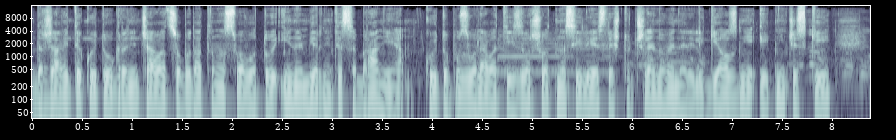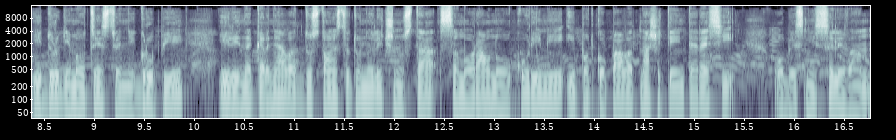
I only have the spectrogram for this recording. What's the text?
Държавите, които ограничават свободата на словото и на мирните събрания, които позволяват и извършват насилие срещу членове на религиозни, етнически и други малцинствени групи или накърняват достоинството на личността, са морално укорими и подкопават нашите интереси, обясни Саливан.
